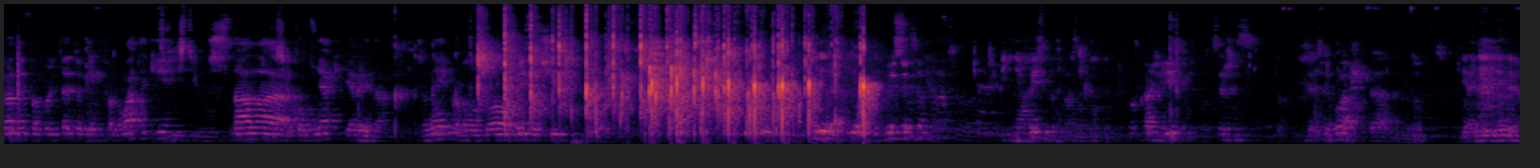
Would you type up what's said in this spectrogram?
Ради факультету інформатики стала Копняк Ірина. За неї проголосувало 36 Ви не запрашували? Піднімись, будь ласка. Покажіть. Це ж Це ваш. я єдиний,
